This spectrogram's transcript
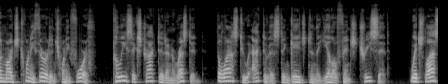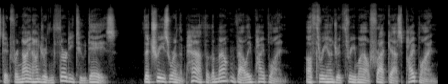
On March 23rd and 24th, police extracted and arrested the last two activists engaged in the yellowfinch tree sit, which lasted for 932 days. The trees were in the path of the Mountain Valley Pipeline, a 303 mile frack gas pipeline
